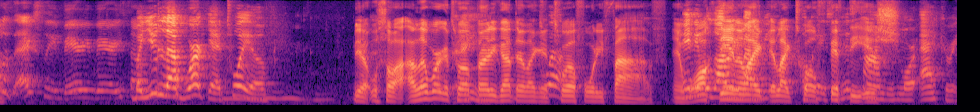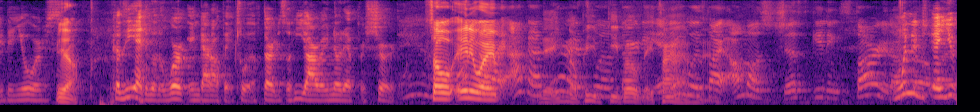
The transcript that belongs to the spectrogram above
I was actually very, very sober. But you left work at twelve. Yeah, well, so I left work at twelve thirty. Got there like at Twelve. twelve forty five, and, And walked in at like to be- at like twelve okay, so his time ish. is more accurate than yours. Yeah. Because he had to go to work and got off at twelve thirty, so he already know that for sure. So anyway, Like, I got Yeah, you know, people keep up their time. And it was like almost just getting started. When did felt and you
